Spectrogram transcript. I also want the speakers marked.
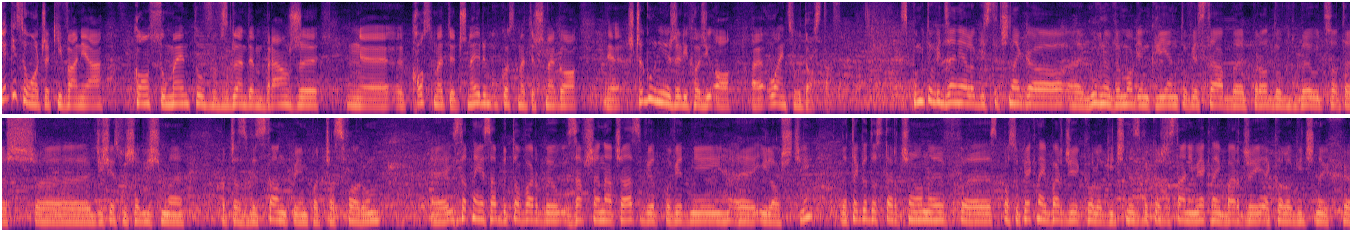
Speaker 1: Jakie są oczekiwania konsumentów względem branży kosmetycznej, rynku kosmetycznego, szczególnie jeżeli chodzi o łańcuch dostaw?
Speaker 2: Punktu widzenia logistycznego głównym wymogiem klientów jest to, aby produkt był, co też dzisiaj słyszeliśmy podczas wystąpień, podczas forum, E, istotne jest, aby towar był zawsze na czas w odpowiedniej e, ilości. Do tego dostarczony w e, sposób jak najbardziej ekologiczny, z wykorzystaniem jak najbardziej ekologicznych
